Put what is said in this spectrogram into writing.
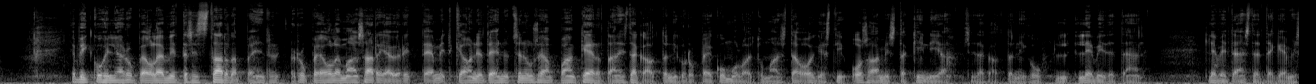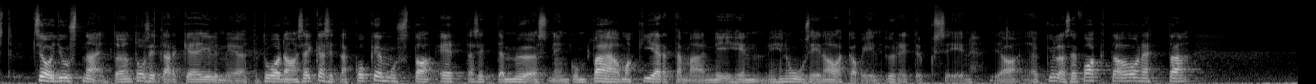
Ja pikkuhiljaa rupeaa olemaan, viittasit startuppeihin, rupeaa olemaan sarjayrittäjä, mitkä on jo tehnyt sen useampaan kertaan, niin sitä kautta niin rupeaa kumuloitumaan sitä oikeasti osaamistakin ja sitä kautta niin kuin levitetään levitään sitä tekemistä. Se on just näin. Tuo on tosi tärkeä ilmiö, että tuodaan sekä sitä kokemusta että sitten myös niin kuin pääoma kiertämään niihin, niihin uusiin alkaviin yrityksiin. Ja, ja kyllä se fakta on, että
